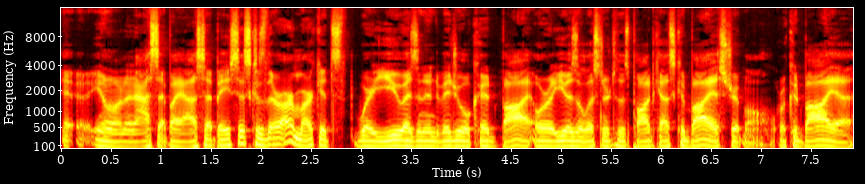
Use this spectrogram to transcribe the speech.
you know, on an asset by asset basis, because there are markets where you as an individual could buy, or you as a listener to this podcast could buy a strip mall or could buy a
